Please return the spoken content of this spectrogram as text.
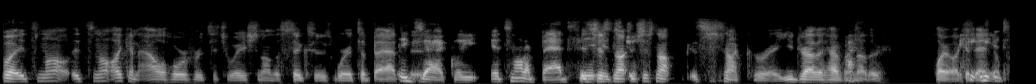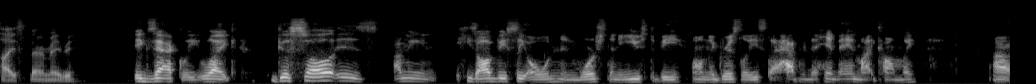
but it's not it's not like an Al Horford situation on the Sixers where it's a bad fit. Exactly. It's not a bad fit. It's just not it's just not it's just not great. You'd rather have I- another player like a Daniel Theis there maybe. Exactly. Like Gasol is I mean, he's obviously old and worse than he used to be on the Grizzlies. That happened to him and Mike Conley. Uh,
